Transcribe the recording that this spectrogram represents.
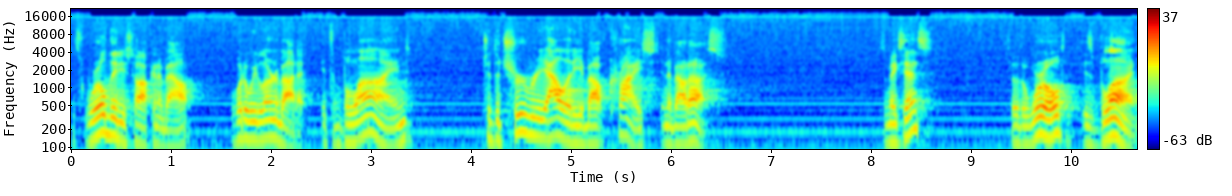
this world that he's talking about, what do we learn about it? It's blind to the true reality about Christ and about us. Does it make sense? So the world is blind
